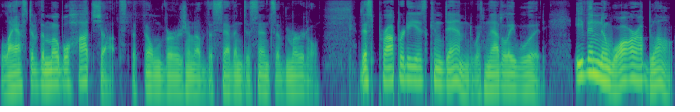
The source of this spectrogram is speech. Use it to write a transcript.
Last of the Mobile Hotshots, the film version of The Seven Descents of Myrtle. This property is condemned with Natalie Wood. Even Noir et Blanc,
